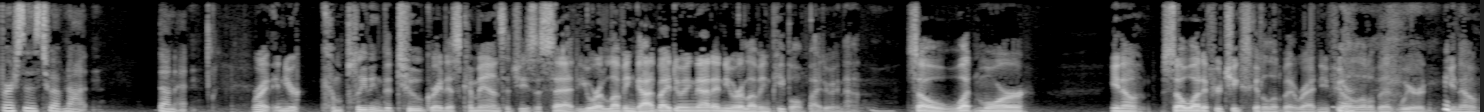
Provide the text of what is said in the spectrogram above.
versus to have not done it. Right. And you're completing the two greatest commands that Jesus said. You are loving God by doing that, and you are loving people by doing that. Mm-hmm. So, what more, you know, so what if your cheeks get a little bit red and you feel yeah. a little bit weird, you know?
